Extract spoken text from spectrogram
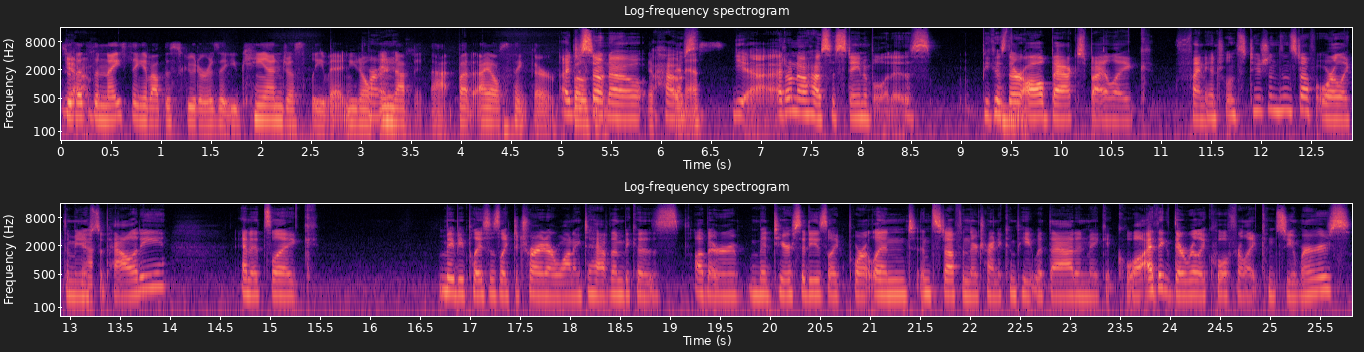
So Yeah. that's the nice thing about the scooter is that you can just leave it and you don't end up in that. But I also think they're. I just don't know how. menace. Yeah, I don't know how sustainable it is because Mm-hmm. they're all backed by like financial institutions and stuff, or like the municipality, and it's like maybe places like Detroit are wanting to have them because other mid-tier cities like Portland and stuff, and they're trying to compete with that and make it cool. I think they're really cool for like consumers,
